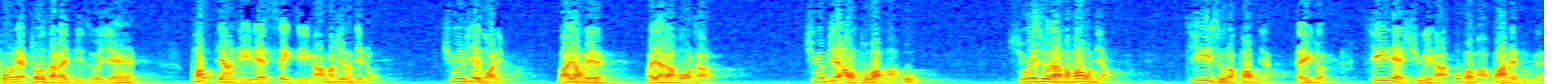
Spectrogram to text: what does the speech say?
ဖို့နဲ့ထိုးသလိုက်ပြီဆိုရင်ဖောက်ပြန်နေတဲ့စိတ်တွေဟာမဖြစ်မဖြစ်တော့ရွှေဖြစ်သွားတယ်ဘာကြောင့်လဲတဲ့ဘုရားကဟောထားတယ် ရွှေဖြစ်အောင်ထိုးရမှာကိုရွှေဆိုတာမဖောက်မပြောင်းကြီးဆိုတာဖောက်ပြန်အဲ့တော့ကြီးနဲ့ရွှေဟာဥပမာဘာနဲ့တူလဲ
